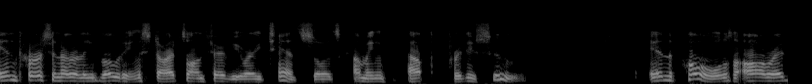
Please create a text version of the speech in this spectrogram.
In person early voting starts on February 10th, so it's coming up pretty soon. In the polls, Allred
